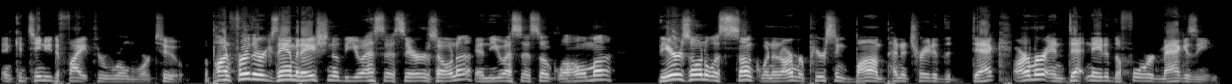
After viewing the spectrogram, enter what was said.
and continued to fight through World War II. Upon further examination of the USS Arizona and the USS Oklahoma, the Arizona was sunk when an armor piercing bomb penetrated the deck armor and detonated the forward magazine.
